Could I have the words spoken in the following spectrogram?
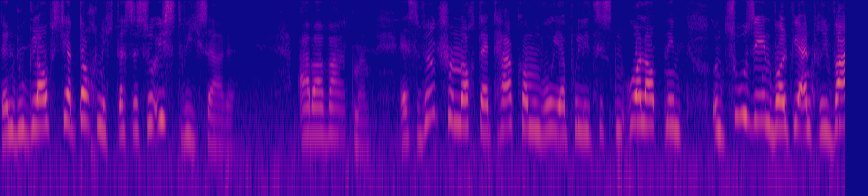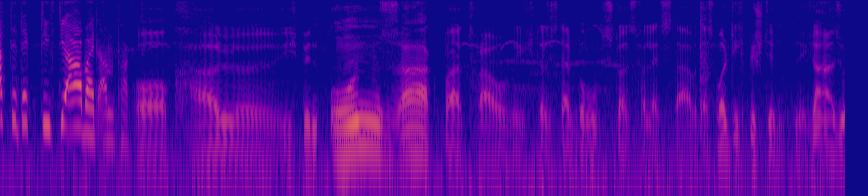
Denn du glaubst ja doch nicht, dass es so ist, wie ich sage. Aber wart man, es wird schon noch der Tag kommen, wo ihr Polizisten Urlaub nehmt und zusehen wollt, wie ein Privatdetektiv die Arbeit anpackt. Oh, Kalle, ich bin unsagbar traurig, dass ich deinen Berufsstolz verletzt habe. Das wollte ich bestimmt nicht. Na, also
